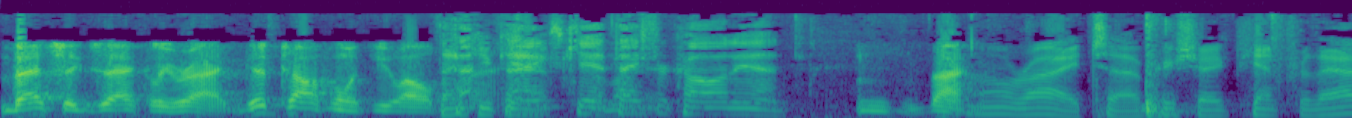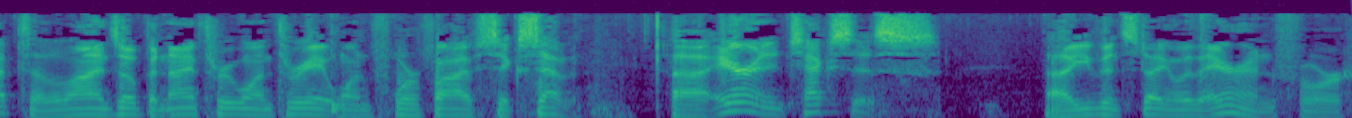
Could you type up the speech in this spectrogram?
That's exactly right. Good talking with you all. Thank you, Kent. Thanks, Kent. Thanks for calling in. Mm-hmm. Bye. All right. I uh, appreciate Kent for that. Uh, the line's open nine three one three eight one four five six seven. Uh, Aaron in Texas. Uh, you've been studying with Aaron for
